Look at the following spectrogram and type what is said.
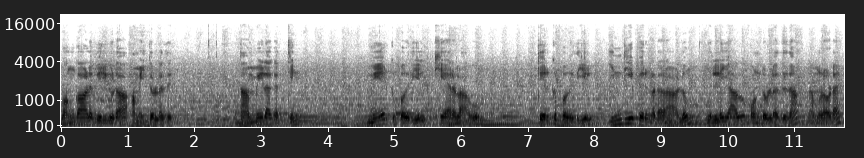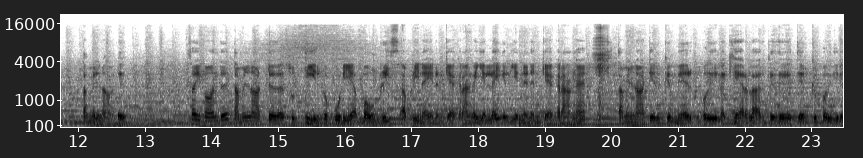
வங்காள விரிகுடா அமைந்துள்ளது. தமிழகத்தின் மேற்கு பகுதியில் கேரளாவும் தெற்கு பகுதியில் இந்திய பெருங்கடலாலும் எல்லையாக கொண்டுள்ளது தான் நம்மளோட தமிழ்நாடு. ஸோ இப்போ வந்து தமிழ்நாட்டை சுற்றி இருக்கக்கூடிய பவுண்ட்ரிஸ் அப்படின்னா என்னென்னு கேட்குறாங்க எல்லைகள் என்னென்னு கேட்குறாங்க தமிழ்நாட்டிற்கு மேற்கு பகுதியில் கேரளா இருக்குது தெற்கு பகுதியில்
